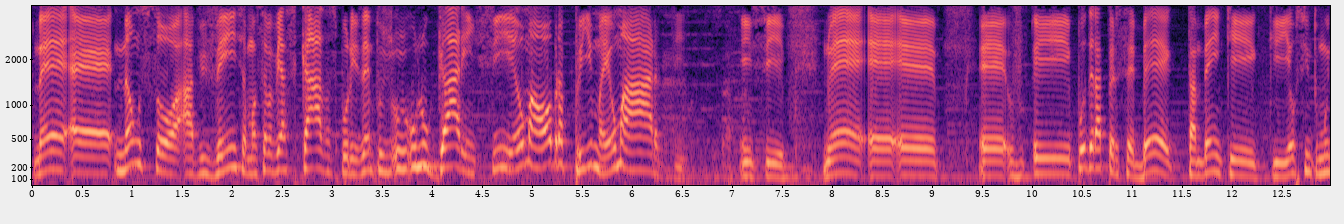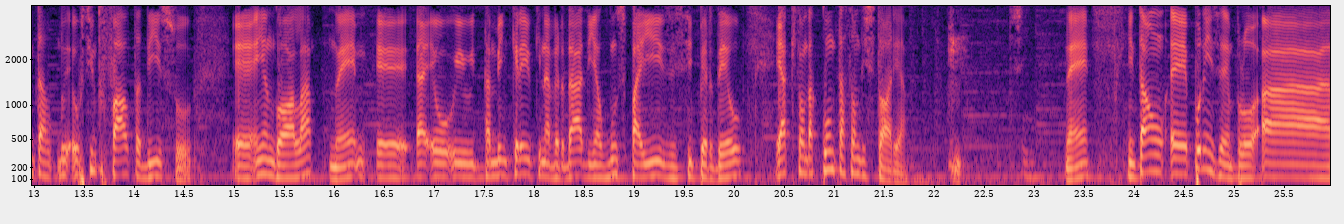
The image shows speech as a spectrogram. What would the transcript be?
Né? É, não só a vivência, mas você vai ver as casas, por exemplo, o, o lugar em si é uma obra-prima, é uma arte em si, não é? É, é, é, e poderá perceber também que, que eu sinto muita, eu sinto falta disso é, em Angola, né? É, eu, eu também creio que na verdade em alguns países se perdeu é a questão da contação de história Sim. Né? Então, eh, por exemplo, a-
